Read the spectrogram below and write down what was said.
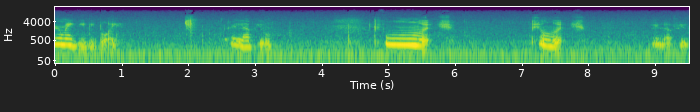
You're my baby boy. I love you. So much. So much. I love you.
